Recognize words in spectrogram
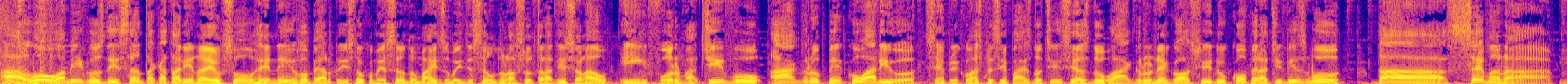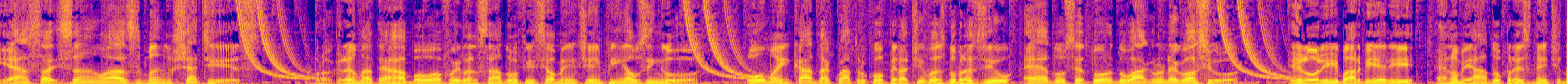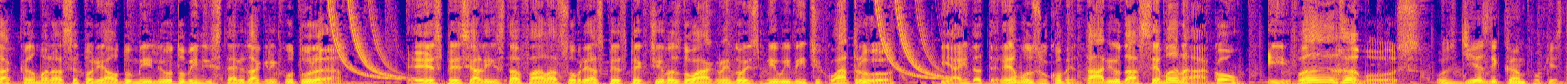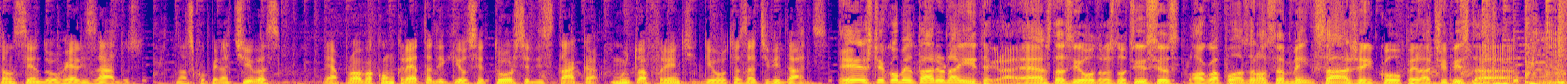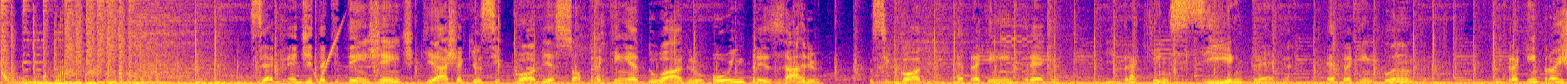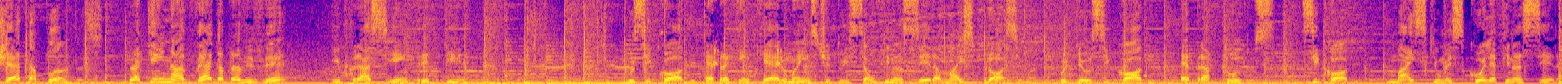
Alô, amigos de Santa Catarina, eu sou Renê Roberto e estou começando mais uma edição do nosso tradicional informativo agropecuário, sempre com as principais notícias do agronegócio e do cooperativismo da semana. E essas são as manchetes. Programa Terra Boa foi lançado oficialmente em Pinhalzinho. Uma em cada quatro cooperativas do Brasil é do setor do agronegócio. Enori Barbieri é nomeado presidente da Câmara Setorial do Milho do Ministério da Agricultura. Especialista fala sobre as perspectivas do agro em 2024. E ainda teremos o comentário da semana com Ivan Ramos. Os dias de campo que estão sendo realizados nas cooperativas é a prova concreta de que o setor se destaca muito à frente de outras atividades. Este comentário na íntegra, estas e outras notícias, logo após a nossa mensagem cooperativista. Você acredita que tem gente que acha que o Cicobi é só para quem é do agro ou empresário? O Cicobi é para quem entrega e para quem se entrega. É para quem planta e para quem projeta plantas para quem navega para viver e para se entreter. O Cicobi é para quem quer uma instituição financeira mais próxima, porque o Cicobi é para todos. Cicobi, mais que uma escolha financeira.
